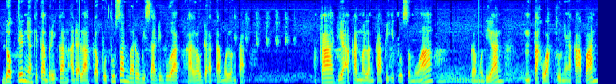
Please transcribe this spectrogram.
doktrin yang kita berikan adalah keputusan baru bisa dibuat kalau datamu lengkap. Maka dia akan melengkapi itu semua, kemudian entah waktunya kapan,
